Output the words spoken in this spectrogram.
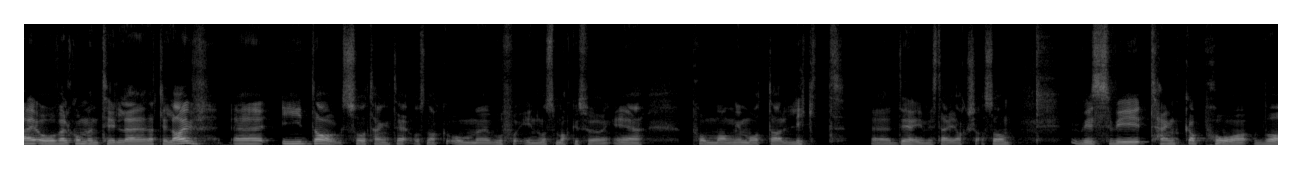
Hei og velkommen til eh, Nettly Live. Eh, I dag så tenkte jeg å snakke om eh, hvorfor innholdsmarkedsføring er på mange måter likt det å investere i aksjer. Så hvis vi tenker på hva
